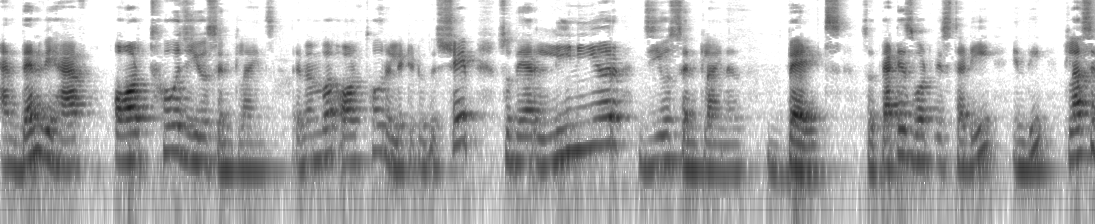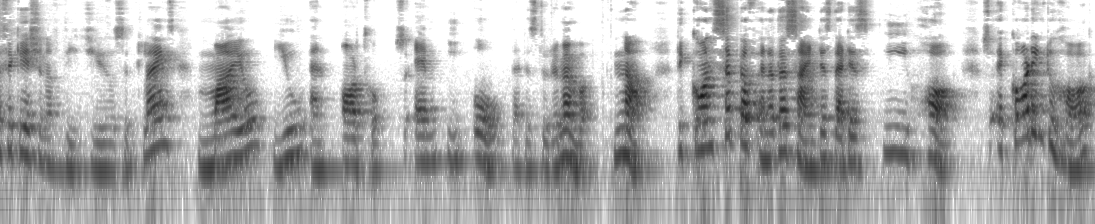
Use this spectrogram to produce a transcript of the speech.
And then we have orthogeosynclines. Remember ortho related to the shape. So they are linear geosynclinal belts. So that is what we study in the classification of the geosynclines, myo, u and ortho. So M-E-O, that is to remember. Now, the concept of another scientist that is E. Haug. So according to Haug,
